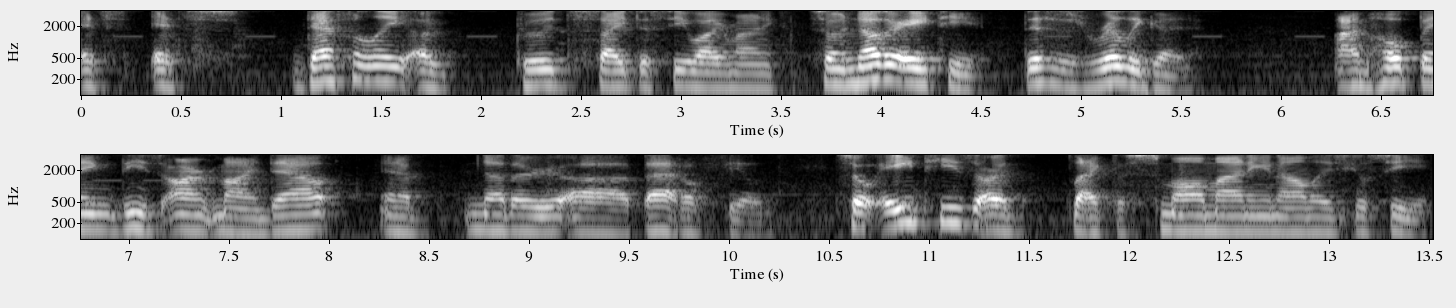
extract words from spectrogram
It's it's definitely a good sight to see while you're mining. So another AT. This is really good. I'm hoping these aren't mined out in a, another uh, battlefield. So ATs are like the small mining anomalies you'll see.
